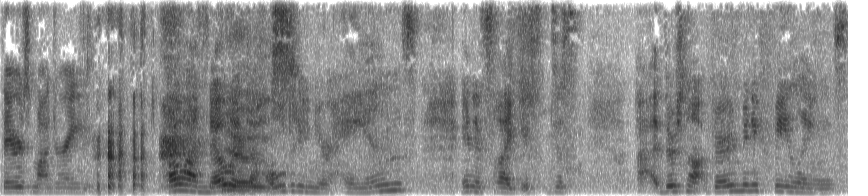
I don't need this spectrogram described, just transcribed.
there's my dream. Oh, I know, and to hold it in your hands, and it's like it's just uh, there's not very many feelings.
